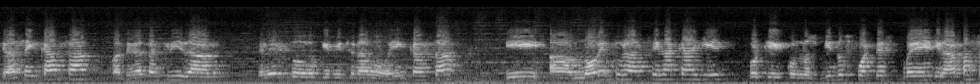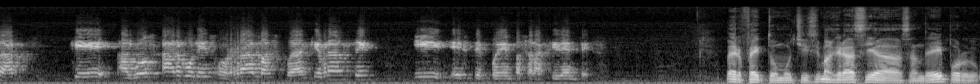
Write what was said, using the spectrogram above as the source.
Quedarse en casa, mantener la tranquilidad, tener todo lo que he mencionado en casa y ah, no aventurarse en la calle porque con los vientos fuertes puede llegar a pasar que algunos árboles o ramas puedan quebrarse y este, pueden pasar accidentes. Perfecto, muchísimas gracias André por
